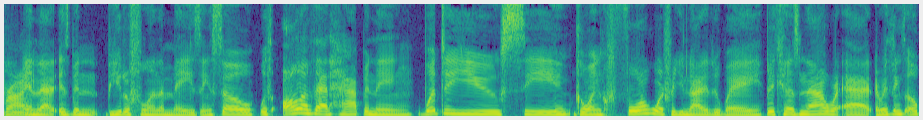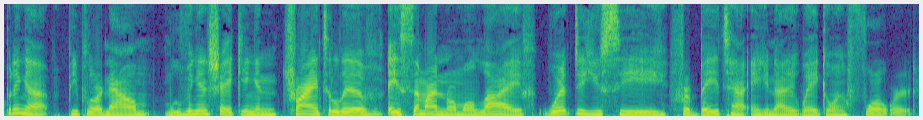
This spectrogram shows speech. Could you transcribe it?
Right. And that has been beautiful and amazing. So with all of that happening, what do you see going forward for United Way? Because now we're at, everything's opening up. People are now moving and shaking and trying to live a semi-normal life. What do you see for Baytown and United Way going forward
